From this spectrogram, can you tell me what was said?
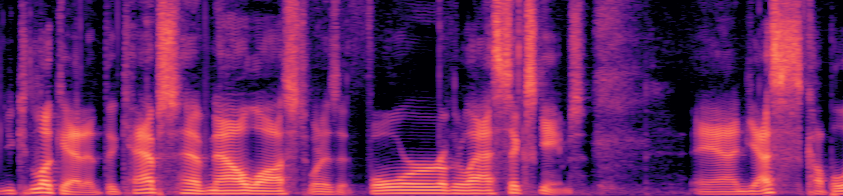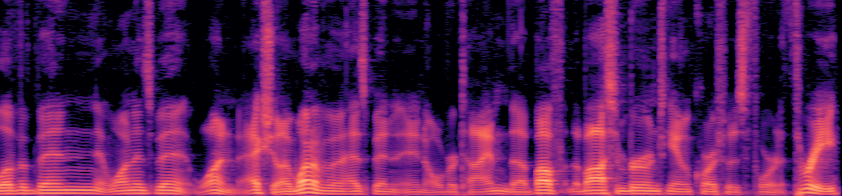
you can look at it. The Caps have now lost what is it, four of their last six games, and yes, a couple of have been. One has been one actually. One of them has been in overtime. The Buff, the Boston Bruins game, of course, was four to three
